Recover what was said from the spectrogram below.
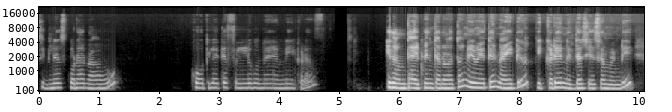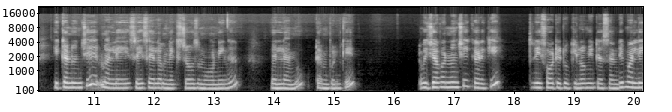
సిగ్నల్స్ కూడా రావు. కోతులు అయితే ఫుల్లుగా ఉన్నాయండి ఇక్కడ. ఇదంతా అయిపోయిన తర్వాత మేమైతే నైట్ ఇక్కడే నిద్ర చేసామండి. ఇక్కడ నుంచి మళ్ళీ శ్రీశైలం నెక్స్ట్ రోజు మార్నింగ్ వెళ్ళాము టెంపుల్‌కి. విజయవాడ నుంచి ఇక్కడికి 342 కిలోమీటర్స్ అండి. మళ్ళీ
